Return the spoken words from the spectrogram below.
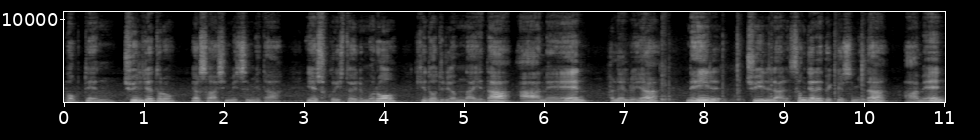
복된 주일 되도록 역사하심 믿습니다. 예수 그리스도 이름으로 기도드리옵나이다. 아멘. 할렐루야. 내일 주일날 성전에 뵙겠습니다. 아멘.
